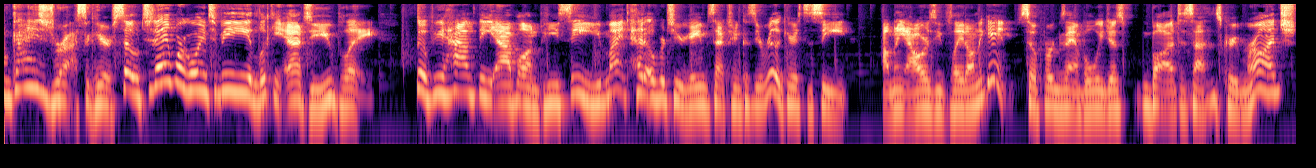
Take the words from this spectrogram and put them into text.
on guys? Jurassic here. So today we're going to be looking at Uplay. So if you have the app on PC, you might head over to your game section because you're really curious to see how many hours you played on a game. So for example, we just bought Assassin's Creed Mirage.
